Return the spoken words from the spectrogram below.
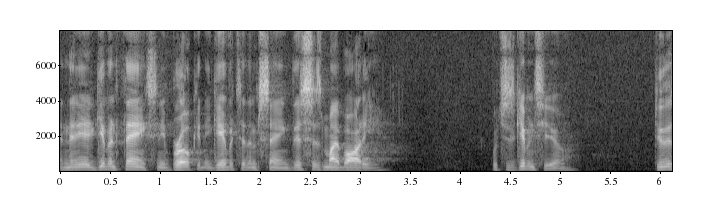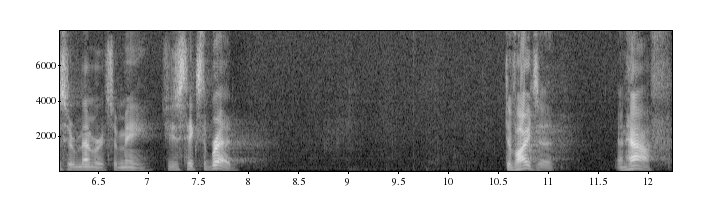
And then he had given thanks and he broke it and he gave it to them, saying, This is my body, which is given to you. Do this in remembrance of me. Jesus takes the bread, divides it in half.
